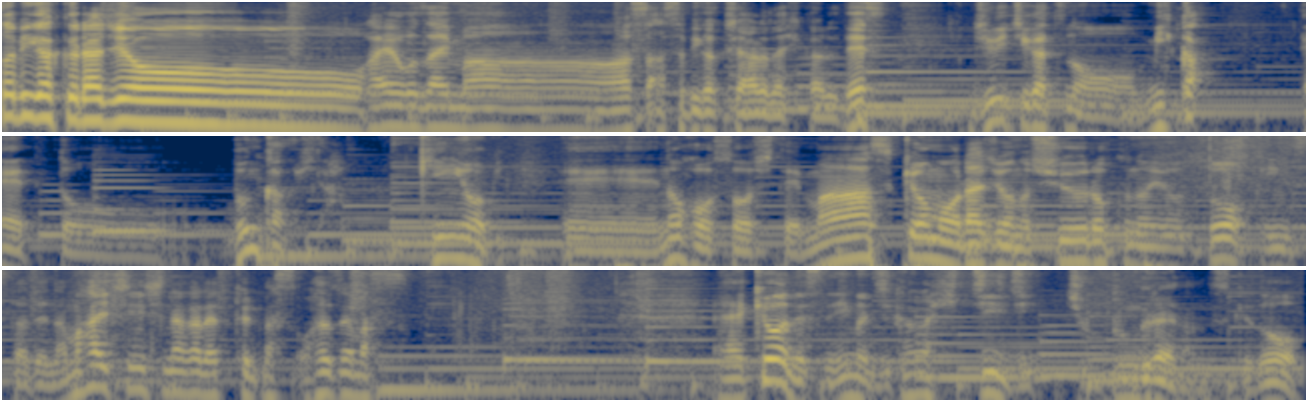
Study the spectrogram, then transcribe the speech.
遊び学ラジオ。おはようございます。遊び学者原田光です。11月の3日。えっと文化の日だ。金曜日、えー、の放送してます。今日もラジオの収録の様子をインスタで生配信しながらやっております。おはようございます。えー、今日はですね今時間が7時10分ぐらいなんですけど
